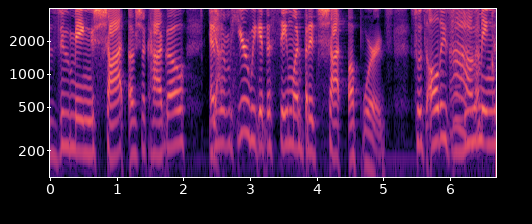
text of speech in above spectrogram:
zooming shot of Chicago, and Yes. from here we get the same one, but it's shot upwards. So it's all these Oh, looming cool.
